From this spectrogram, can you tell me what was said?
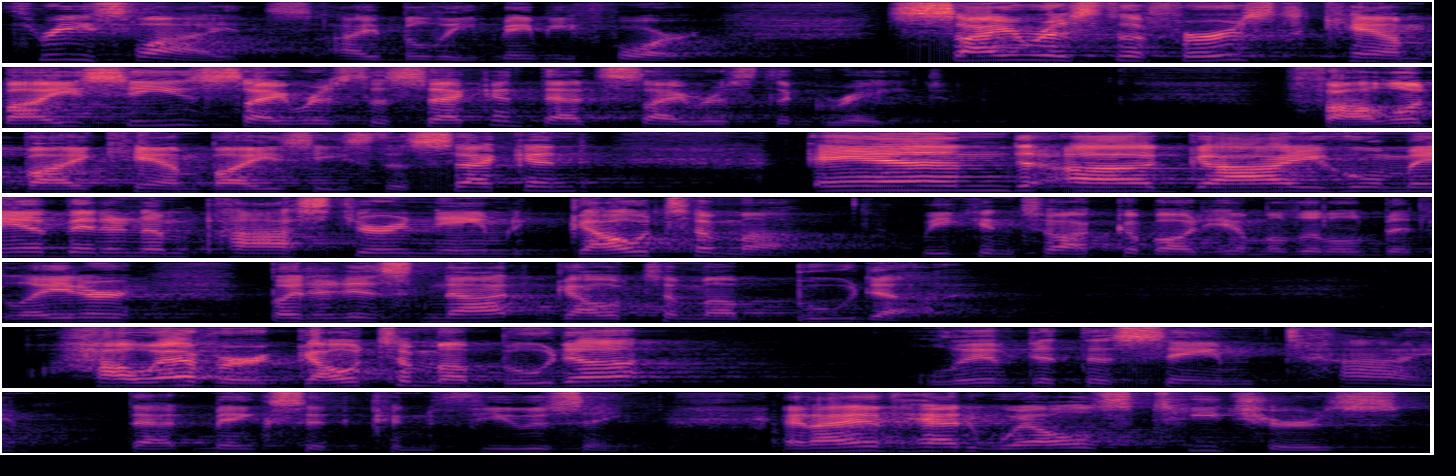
Three slides, I believe, maybe four. Cyrus the first, Cambyses, Cyrus the second, that's Cyrus the Great. Followed by Cambyses the second, and a guy who may have been an impostor named Gautama. We can talk about him a little bit later, but it is not Gautama Buddha. However, Gautama Buddha lived at the same time. That makes it confusing. And I have had WELS teachers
